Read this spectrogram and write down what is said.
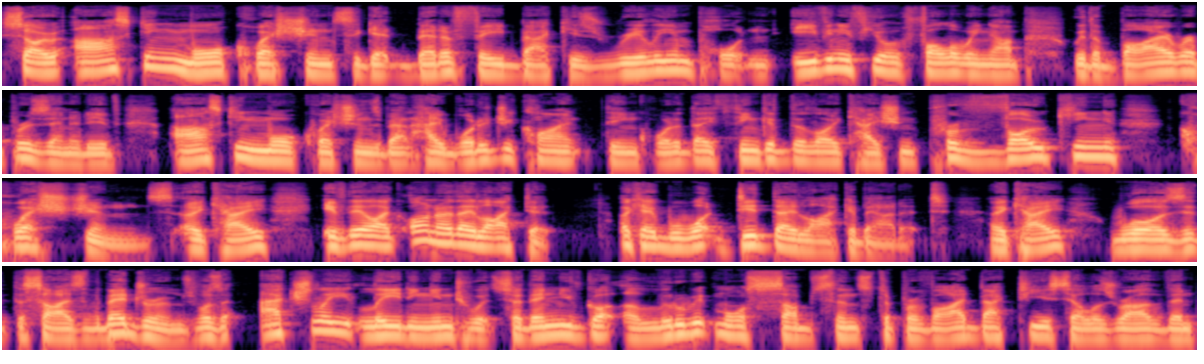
So, asking more questions to get better feedback is really important. Even if you're following up with a buyer representative, asking more questions about, hey, what did your client think? What did they think of the location? Provoking questions. Okay. If they're like, oh, no, they liked it okay, well, what did they like about it? Okay, was it the size of the bedrooms? Was it actually leading into it? So then you've got a little bit more substance to provide back to your sellers rather than,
